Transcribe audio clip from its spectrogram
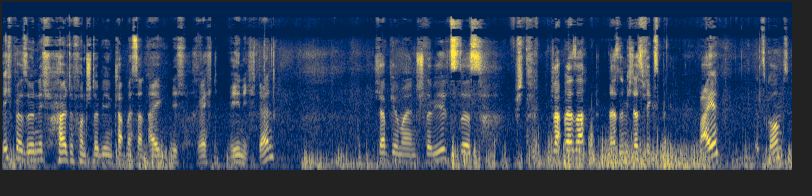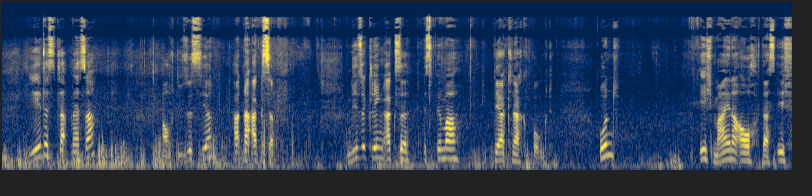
ich persönlich halte von stabilen Klappmessern eigentlich recht wenig, denn ich habe hier mein stabilstes Klappmesser, das ist nämlich das Fixblade. Weil, jetzt kommt's, jedes Klappmesser, auch dieses hier, hat eine Achse. Und diese Klingenachse ist immer der Knackpunkt. Und ich meine auch, dass ich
